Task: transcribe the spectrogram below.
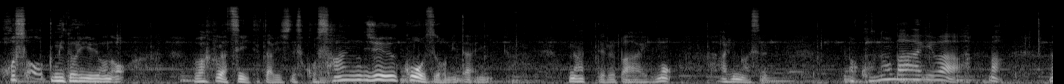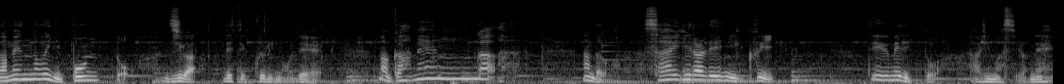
細く緑色の枠がついてたりしてこう三重構造みたいになってる場合もあります。まあ、この場合は、まあ、画面の上にポンと字が出てくるので、まあ、画面が何だろう遮られにくいっていうメリットはありますよね。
